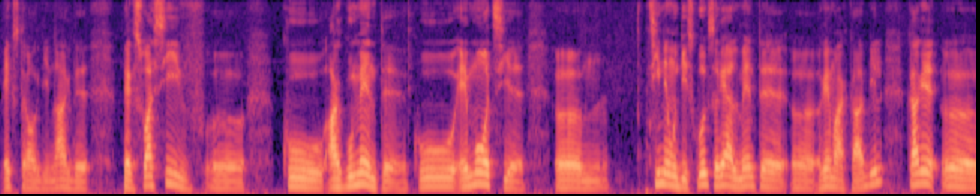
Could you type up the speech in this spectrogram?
extraordinar de persuasiv, uh, cu argumente, cu emoție, uh, ține un discurs realmente uh, remarcabil care, uh,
